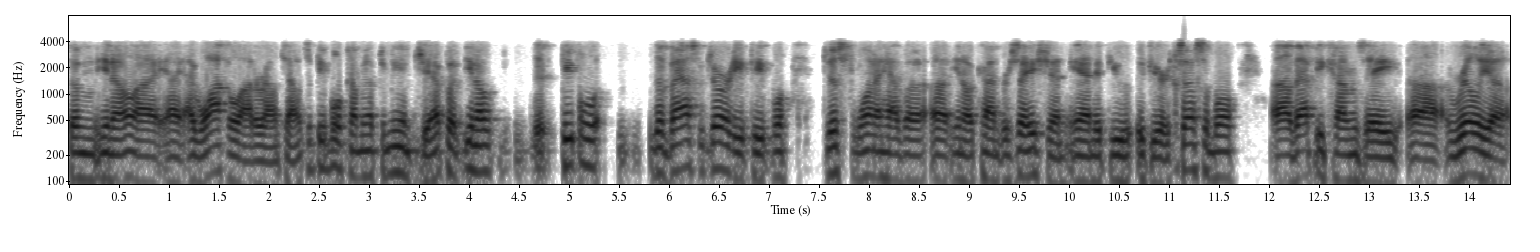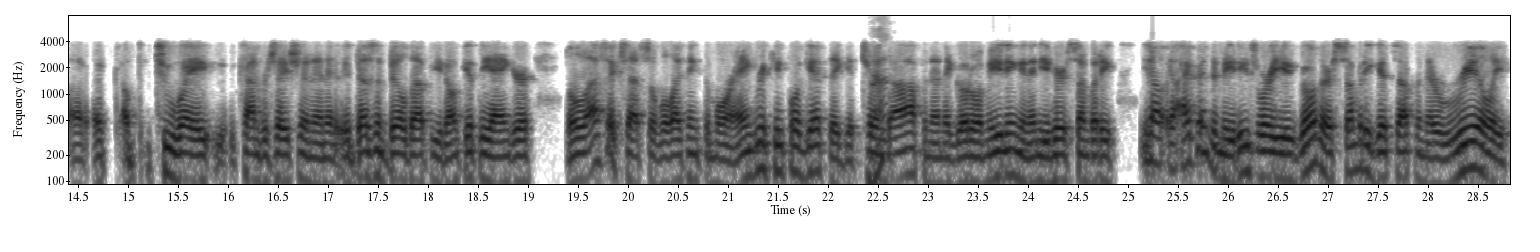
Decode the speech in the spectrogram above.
some, you know, I, I, I walk a lot around town. So people are coming up to me and Jeff, but you know, the people, the vast majority of people just want to have a, a you know a conversation. And if you if you're accessible, uh, that becomes a uh, really a, a, a two way conversation, and it, it doesn't build up. You don't get the anger. The less accessible, I think, the more angry people get. They get turned Yeah. off, and then they go to a meeting, and then you hear somebody. You know, I've been to meetings where you go there, somebody gets up, and they're really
